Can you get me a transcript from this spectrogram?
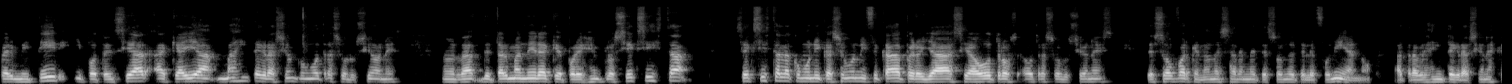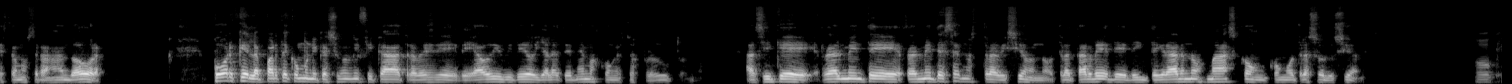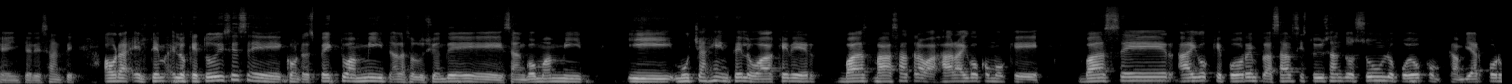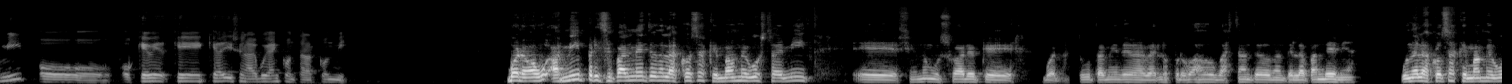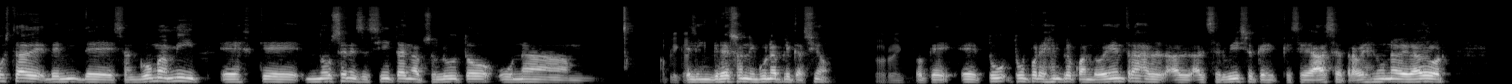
permitir y potenciar a que haya más integración con otras soluciones, ¿verdad? De tal manera que, por ejemplo, si exista sí existe la comunicación unificada, pero ya hacia otras soluciones de software que no necesariamente son de telefonía, ¿no? A través de integraciones que estamos trabajando ahora. Porque la parte de comunicación unificada a través de, audio y video ya la tenemos con estos productos, ¿no? Así que realmente, realmente esa es nuestra visión, ¿no? Tratar de, integrarnos más con, otras soluciones. Ok, interesante. Ahora, el tema, lo que tú dices eh, con respecto a Meet, a la solución de Sangoma Meet, y mucha gente lo va a querer, vas, vas a trabajar algo como que va a ser algo que puedo reemplazar si estoy usando Zoom, lo puedo cambiar por Meet o, qué, qué, adicional voy a encontrar con Meet. Bueno, a mí principalmente una de las cosas que más me gusta de Meet, eh, siendo un usuario que, bueno, tú también debes haberlo probado bastante durante la pandemia, una de las cosas que más me gusta de, de, de Sangoma Meet es que no se necesita en absoluto una el ingreso a ninguna aplicación. Correcto. Okay. Eh, tú, tú, por ejemplo, cuando entras al, al, servicio que, que, se hace a través de un navegador,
